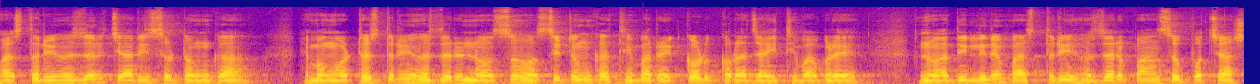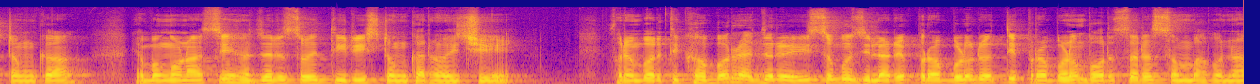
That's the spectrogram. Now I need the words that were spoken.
ବାସ୍ତରି ହଜାର ଚାରିଶହ ଟଙ୍କା ଏବଂ ଅଠସ୍ତରୀ ହଜାର ନଅଶହ ଅଶୀ ଟଙ୍କା ଥିବା ରେକର୍ଡ କରାଯାଇଥିବା ବେଳେ ନୂଆଦିଲ୍ଲୀରେ ବାସ୍ତରି ହଜାର ପାଞ୍ଚଶହ ପଚାଶ ଟଙ୍କା ଏବଂ ଅଣାଅଶୀ ହଜାର ଶହେ ତିରିଶ ଟଙ୍କା ରହିଛି। ପରବର୍ତ୍ତୀ ଖବର ରାଜ୍ୟର ଏହିସବୁ ଜିଲ୍ଲାରେ ପ୍ରବଳରୁ ଅତି ପ୍ରବଳ ବର୍ଷାର ସମ୍ଭାବନା।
